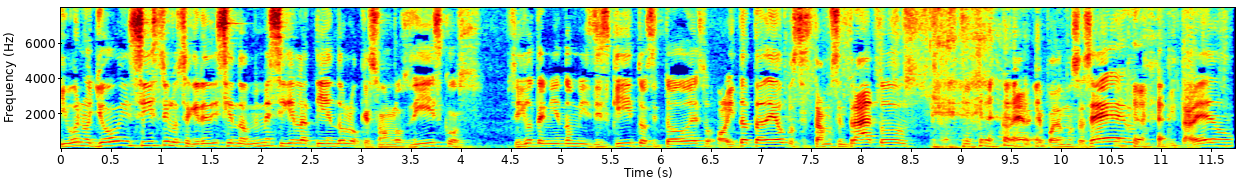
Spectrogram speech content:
Y bueno, yo insisto y lo seguiré diciendo, a mí me sigue latiendo lo que son los discos. Sigo teniendo mis disquitos y todo eso. Ahorita Tadeo, pues estamos en tratos. A ver qué podemos hacer. Mi Tadeo.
